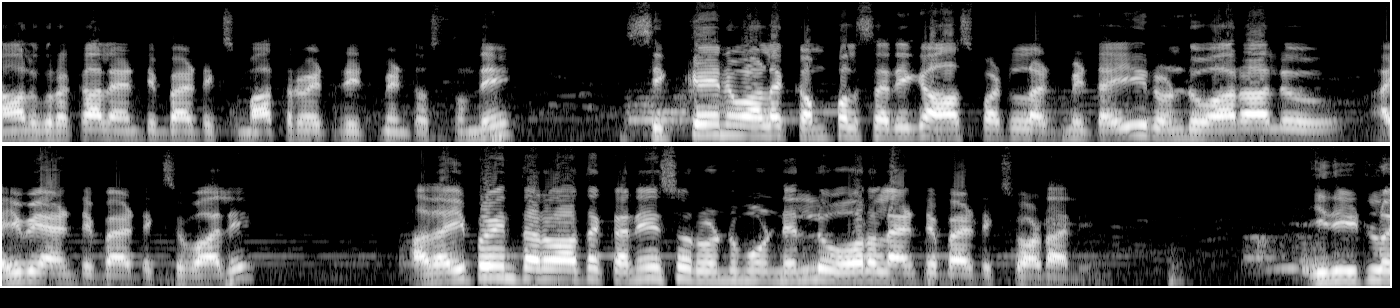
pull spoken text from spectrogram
నాలుగు రకాల యాంటీబయాటిక్స్ మాత్రమే ట్రీట్మెంట్ వస్తుంది. సిక్ అయిన వాళ్ళకి కంపల్సరీగా హాస్పిటల్ అడ్మిట్ అయ్యి రెండు వారాలు ఐవి యాంటీబయాటిక్స్ ఇవ్వాలి. అది అయిపోయిన తర్వాత కనీసం రెండు మూడు నెలలు ఓరల్ యాంటీబయాటిక్స్ వాడాలి. ఇది ఇట్లా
